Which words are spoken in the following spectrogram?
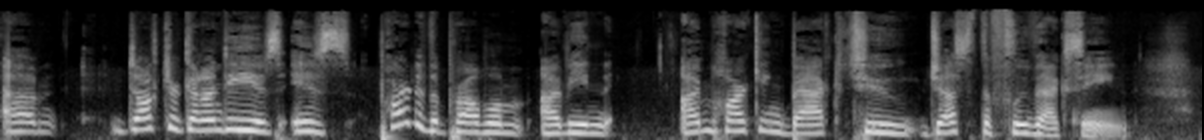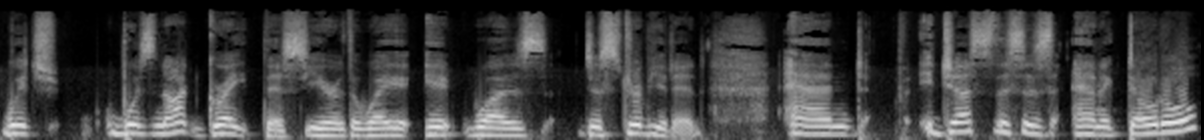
Um, Dr. Gandhi is is part of the problem. I mean, I'm harking back to just the flu vaccine, which was not great this year, the way it was distributed. And just this is anecdotal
